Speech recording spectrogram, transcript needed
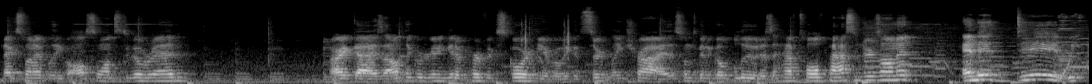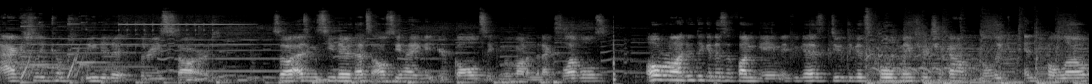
Next one I believe also wants to go red. Alright guys, I don't think we're to get a perfect score here, but we could certainly try. This one's to go blue. Does it have 12 passengers on it? And it did! We actually completed it 3 stars. So as you can see there, that's also how you get your gold so you can move on to the next levels. Overall, I do think it is a fun game. If you guys do think it's cool, make sure to check out the link in below.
